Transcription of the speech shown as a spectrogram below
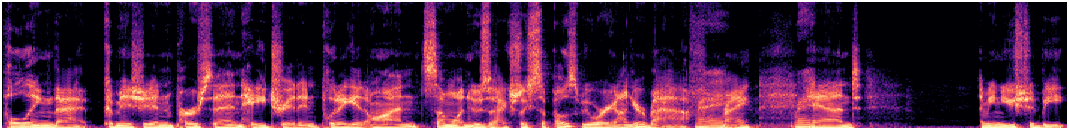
pulling that commission person hatred and putting it on someone who's actually supposed to be working on your behalf, Right, right? right. And I mean, you should be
